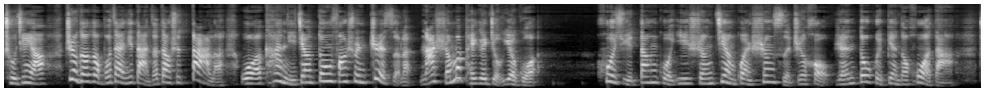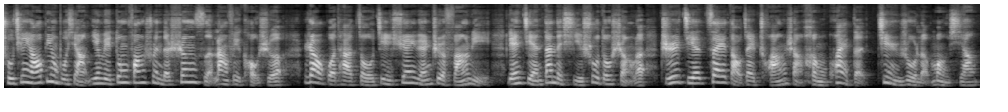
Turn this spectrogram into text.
楚清瑶，智哥哥不在，你胆子倒是大了。我看你将东方顺治死了，拿什么赔给九月国？”或许当过医生、见惯生死之后，人都会变得豁达。楚清瑶并不想因为东方顺的生死浪费口舌，绕过他走进轩辕志房里，连简单的洗漱都省了，直接栽倒在床上，很快的进入了梦乡。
